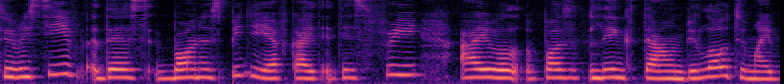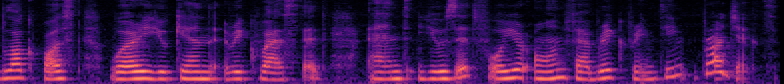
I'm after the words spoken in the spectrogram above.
to receive this bonus PDF guide, it is free. I will post link down below to my blog post where you can request it and use it for your own fabric printing projects.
